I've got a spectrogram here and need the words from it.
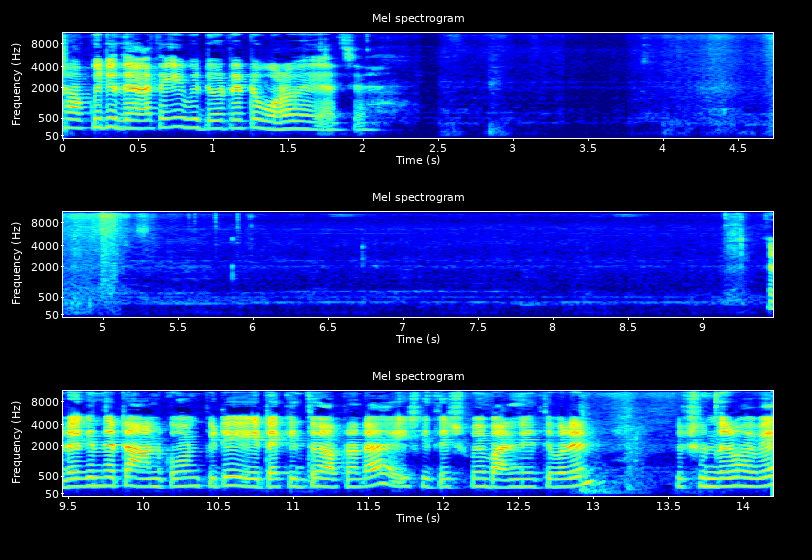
সব কিছু দেখা থেকে ভিডিওটা একটু বড় হয়ে গেছে। এটা কিন্তু একটা আনকমন পিঠে, এটা কিন্তু আপনারা এই শীতের সময় বানিয়ে নিতে পারেন খুব সুন্দরভাবে।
